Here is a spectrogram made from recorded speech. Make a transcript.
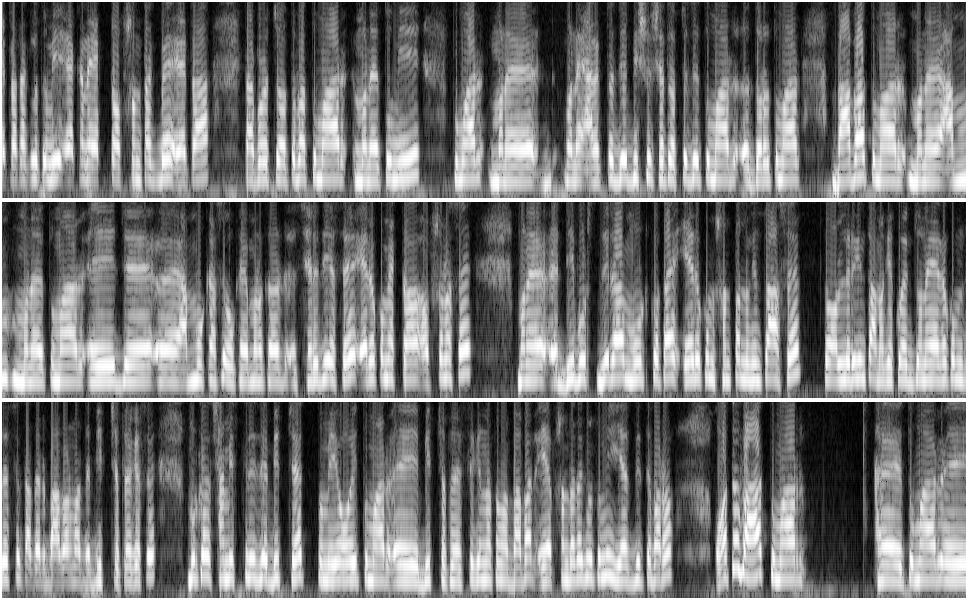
এটা থাকলে তুমি এখানে একটা অপশন থাকবে, এটা। তারপর হচ্ছে অথবা তোমার মানে তুমি তোমার মানে মানে আরেকটা যে বিষয় সেটা হচ্ছে যে তোমার, ধরো তোমার বাবা তোমার মানে মানে তোমার এই যে আম্মু কাছে ওকে মনে কর ছেড়ে দিয়েছে, এরকম একটা অপশন আছে। মানে ডিভোর্স যেটা মোট কথায় এরকম সন্তানও কিন্তু আছে। তো অলরেডি কিন্তু আমাকে কয়েকজন এরকম দিয়েছে, তাদের বাবার মধ্যে বিচ্ছেদ হয়ে গেছে। মোট কথা, স্বামী স্ত্রী যে বিচ্ছেদ, তুমি ওই তোমার বিচ্ছেদ হয়েছে কিনা তোমার বাবার, এই অপশনটা থাকলে তুমি ইয়াস দিতে পারো। অথবা তোমার তোমার এই,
